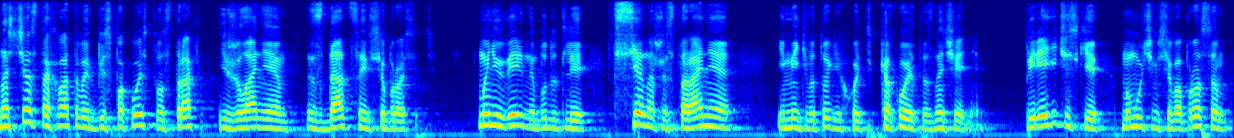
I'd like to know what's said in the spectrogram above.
Нас часто охватывает беспокойство, страх и желание сдаться и все бросить. Мы не уверены, будут ли все наши старания иметь в итоге хоть какое-то значение. Периодически мы мучимся вопросом,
